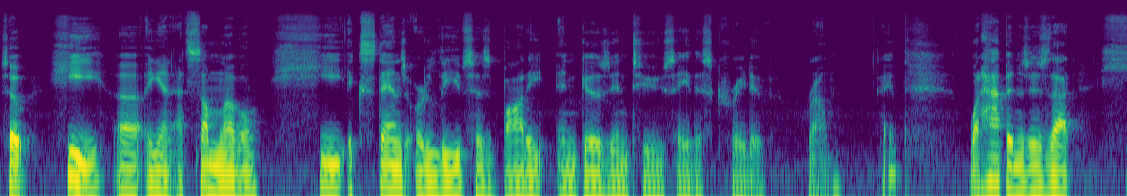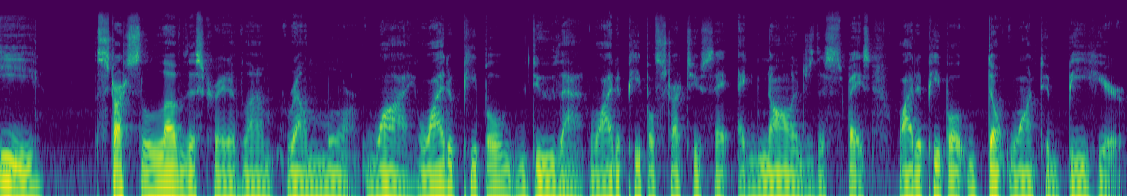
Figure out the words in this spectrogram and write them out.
so he uh, again at some level he extends or leaves his body and goes into say this creative realm. Okay, what happens is that he starts to love this creative realm more. Why? Why do people do that? Why do people start to say acknowledge this space? Why do people don't want to be here?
